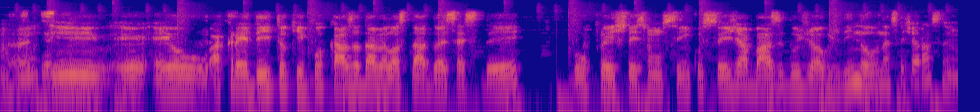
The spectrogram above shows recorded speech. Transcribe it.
Uhum. E eu acredito que por causa da velocidade do SSD, o PlayStation 5 seja a base dos jogos de novo nessa geração.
